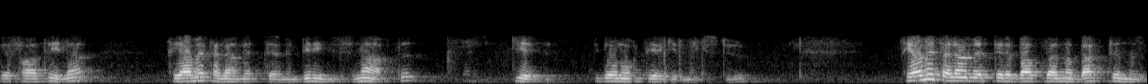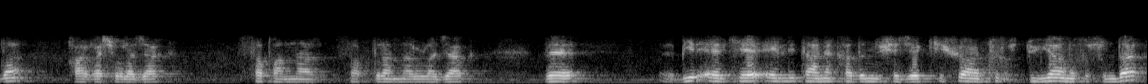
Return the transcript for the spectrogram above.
vefatıyla kıyamet alametlerinin birincisi ne yaptı? Girdi. Bir de o noktaya girmek istiyorum. Kıyamet alametleri bablarına baktığımızda kargaşa olacak, sapanlar, saptıranlar olacak ve bir erkeğe 50 tane kadın düşecek ki şu an Türk dünya nüfusunda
